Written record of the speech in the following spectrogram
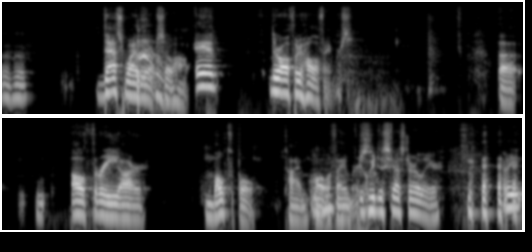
Mhm. That's why they're up so high, and they're all three Hall of Famers. Uh, all three are multiple time Hall of Famers. like we discussed earlier. I mean,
